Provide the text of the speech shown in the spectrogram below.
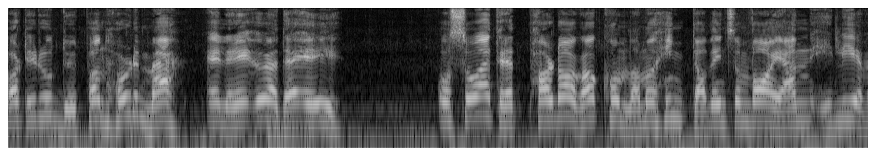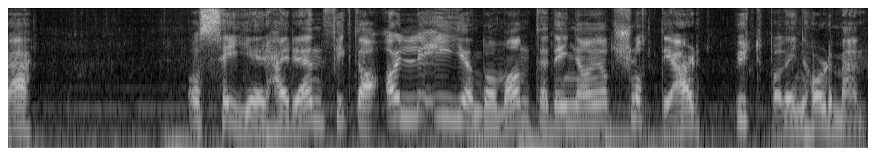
ble rodd ut på en holme eller ei øde øy. Og så, etter et par dager, kom de og henta den som var igjen i live. Og seierherren fikk da alle eiendommene til den han hadde slått i hjel, utpå den holmen.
